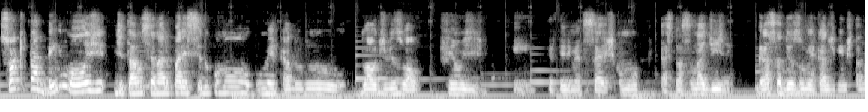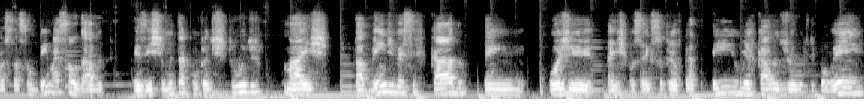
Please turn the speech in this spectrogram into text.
Só que está bem longe de estar num cenário parecido como o mercado do, do audiovisual. Filmes e entretenimento sérios, como a situação da Disney. Graças a Deus o mercado de games está numa situação bem mais saudável. Existe muita compra de estúdio, mas está bem diversificado. Tem hoje a gente consegue suprir a oferta. Tem o mercado do jogo AAA,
